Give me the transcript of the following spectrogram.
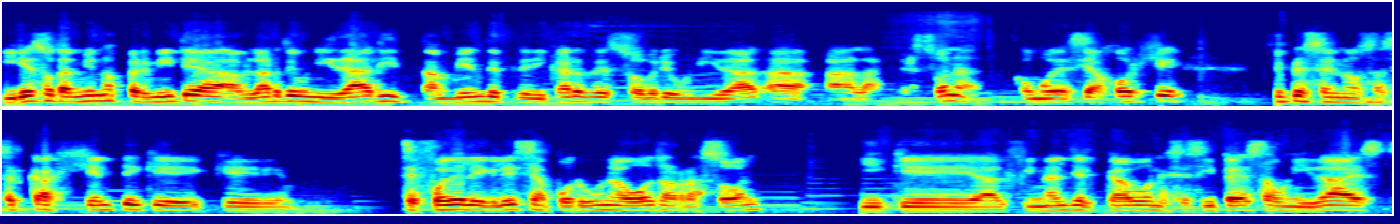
Y eso también nos permite hablar de unidad y también de predicar de sobre unidad a, a las personas. Como decía Jorge, siempre se nos acerca gente que, que se fue de la iglesia por una u otra razón y que al final y al cabo necesita esa unidad, es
